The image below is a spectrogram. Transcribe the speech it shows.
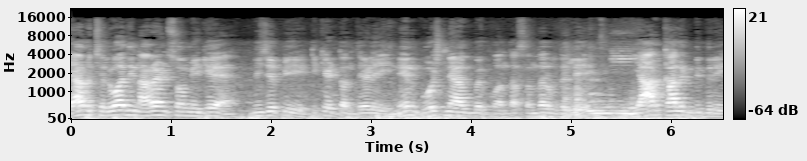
ಯಾರು ಚೆಲುವಾದಿ ನಾರಾಯಣ ಸ್ವಾಮಿಗೆ ಬಿಜೆಪಿ ಟಿಕೆಟ್ ಅಂತೇಳಿ ಇನ್ನೇನು ಘೋಷಣೆ ಆಗಬೇಕು ಅಂತ ಸಂದರ್ಭದಲ್ಲಿ ಯಾರ ಕಾಲಕ್ಕೆ ಬಿದ್ರಿ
